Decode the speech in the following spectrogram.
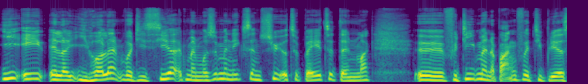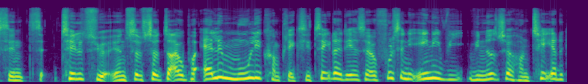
i, e, eller i Holland, hvor de siger, at man må simpelthen ikke sende syre tilbage til Danmark, øh, fordi man er bange for, at de bliver sendt til Syrien. Så, så der er jo på alle mulige kompleksiteter i det her, så jeg er jo fuldstændig enig, vi, vi er nødt til at håndtere det.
